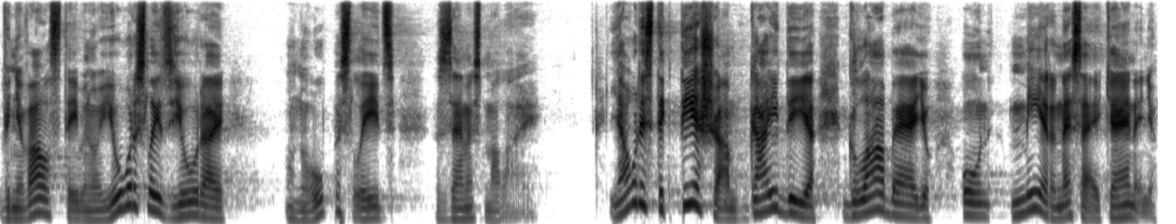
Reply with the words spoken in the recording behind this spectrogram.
Viņa valstība no jūras līdz jūrai un no upes līdz zemes malai. Ļaudis tik tiešām gaidīja glābēju un miera nesēju ķēniņu.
